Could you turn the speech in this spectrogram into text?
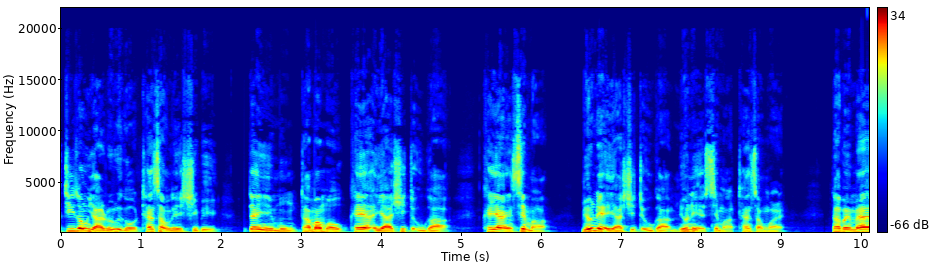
အကြီးဆုံးယာရုတွေကိုထမ်းဆောင်လေးရှိပြီးတက်ရင်မှုဒါမှမဟုတ်ခရိုင်အရာရှိတဦးကခရိုင်အဆင့်မှာမြို့နယ်အရာရှိတဦးကမြို့နယ်အဆင့်မှာထမ်းဆောင်ပါတယ်။ဒါပေမဲ့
